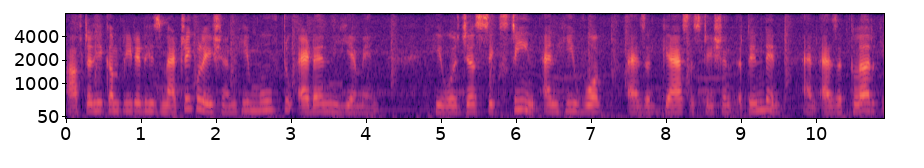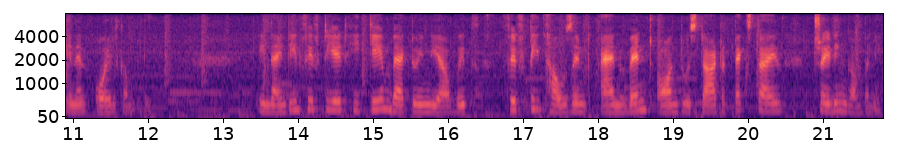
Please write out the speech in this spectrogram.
After he completed his matriculation, he moved to Aden, Yemen he was just 16 and he worked as a gas station attendant and as a clerk in an oil company. In 1958, he came back to India with 50,000 and went on to start a textile trading company.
